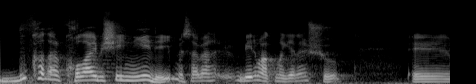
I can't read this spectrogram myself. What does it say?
bu kadar kolay bir şey niye değil? Mesela ben benim aklıma gelen şu. e,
